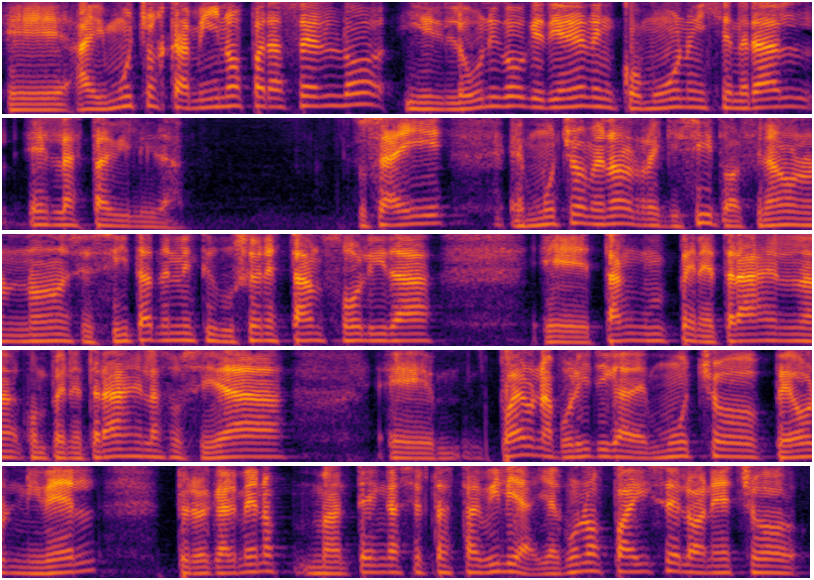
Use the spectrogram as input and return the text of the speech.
eh, hay muchos caminos para hacerlo y lo único que tienen en común en general es la estabilidad. Sea, ahí es mucho menor el requisito. Al final uno no necesita tener instituciones tan sólidas, eh, tan penetradas en la, compenetradas en la sociedad. Eh, puede haber una política de mucho peor nivel, pero que al menos mantenga cierta estabilidad. Y algunos países lo han hecho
